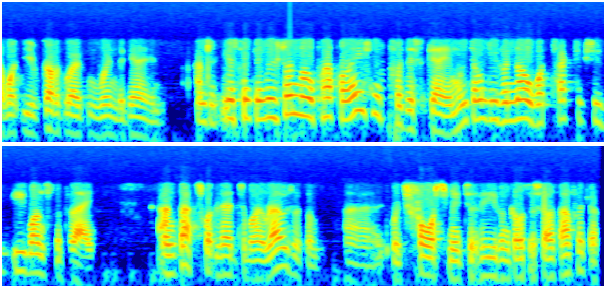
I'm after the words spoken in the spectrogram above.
I want, you've got to go out and win the game. And you're thinking, we've done no preparation for this game. We don't even know what tactics he, he wants to play. And that's what led to my rows with him, uh, which forced me to leave and go to South Africa.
